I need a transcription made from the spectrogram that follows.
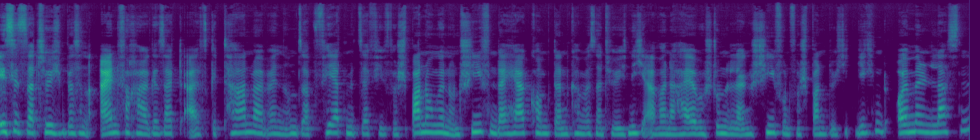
Ist jetzt natürlich ein bisschen einfacher gesagt als getan, weil wenn unser Pferd mit sehr viel Verspannungen und Schiefen daherkommt, dann können wir es natürlich nicht einfach eine halbe Stunde lang schief und verspannt durch die Gegend äumeln lassen,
